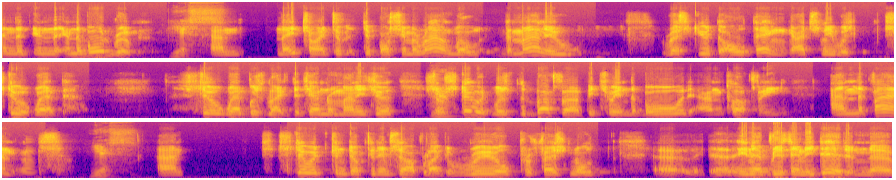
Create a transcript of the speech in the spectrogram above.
in the in the, in the boardroom yes, and they tried to, to boss him around. Well, the man who rescued the whole thing actually was Stuart Webb. Stuart Webb was like the general manager. So Yeah. Stuart was the buffer between the board and Cloughie and the fans. yes, And Stuart conducted himself like a real professional uh, uh, in everything he did and uh,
